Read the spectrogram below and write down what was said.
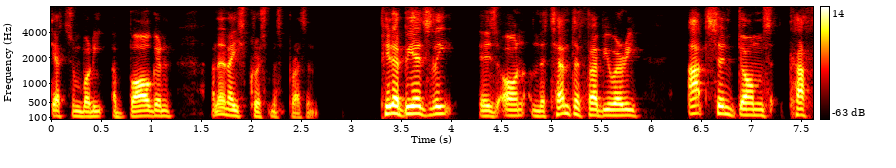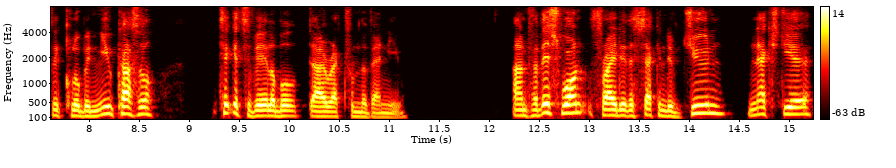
Get somebody a bargain and a nice Christmas present. Peter Beardsley is on on the 10th of February at St. Dom's Catholic Club in Newcastle. Tickets available direct from the venue. And for this one, Friday the 2nd of June, next year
